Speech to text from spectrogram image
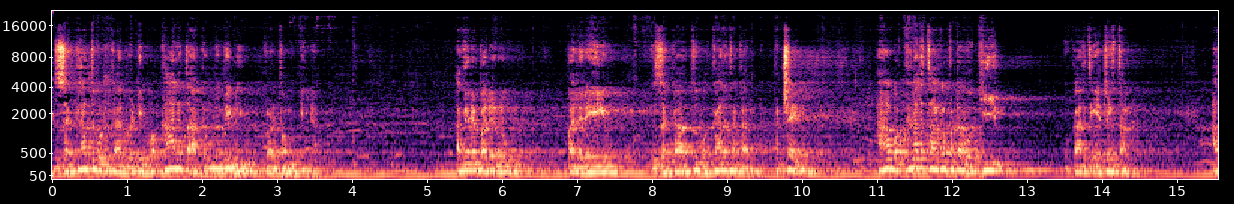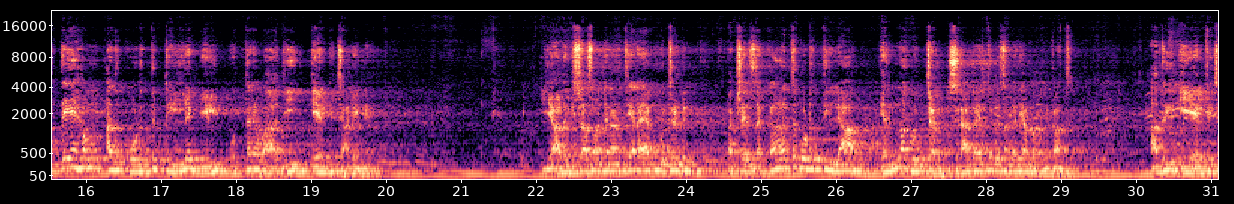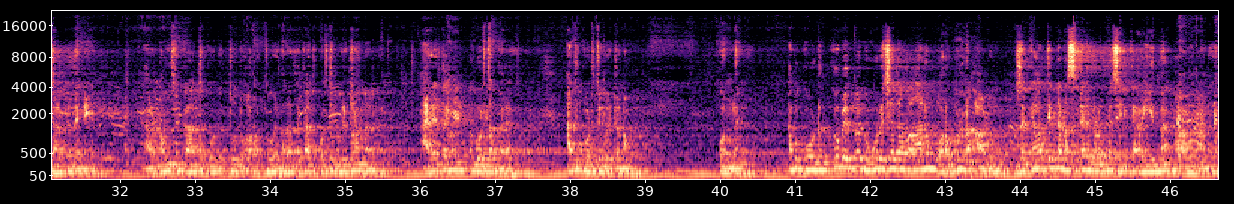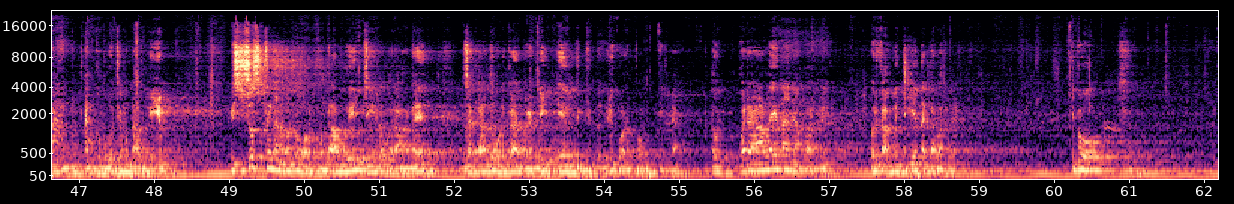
സക്കാത്ത് കൊടുക്കാൻ വേണ്ടി വക്കാലത്താക്കുന്നതിന് കുഴപ്പം ഇല്ല. അങ്ങനെ പലരും പലരെയും ജക്കാത്ത് വക്കാലത്താക്കാറുണ്ട്. പക്ഷേ ആ വക്കാലത്താക്കപ്പെട്ട വക്കീൽ വക്കാലത്ത് ഏറ്റെടുത്താണ്. അദ്ദേഹം അത് കൊടുത്തിട്ടില്ലെങ്കിൽ ഉത്തരവാദി ഏൽപ്പിച്ച ആളിനെ ഇയാൾ വിശ്വാസവഞ്ചന നടത്തിയാൽ അയാൾക്ക് കുറ്റമുണ്ട്. പക്ഷേ ജക്കാത്ത് കൊടുത്തില്ല എന്ന കുറ്റം ഇസ്ലാം കാര്യത്തിലെ സംഗതിയാണല്ലോ സക്കാത്ത്. അത് ഈ ഏൽപ്പിച്ച ആൾക്ക് തന്നെയാണ്. കാരണം സക്കാത്ത് കൊടുത്തു ഉറപ്പ് എന്നത് സക്കാത്ത് കൊടുത്ത് വീട്ടണം ആരെത്തന്നെ കൊടുത്താൽ പോരാ. അത് കൊടുത്ത് വീട്ടണം. ഒന്ന് അപ്പൊ കൊടുക്കുമെന്ന് നൂറ് ശതമാനം ഉറപ്പുള്ള ആളും സക്കാത്തിന്റെ മസലകളൊക്കെ ശരിക്കറിയുന്ന ആളുമാണ് നമുക്ക് ബോധ്യമുണ്ടാവുകയും വിശ്വസ്തനാണെന്ന് ഉറപ്പുണ്ടാവുകയും ചെയ്ത ഒരാളെ ജക്കാത്ത് കൊടുക്കാൻ വേണ്ടി ഏൽപ്പിക്കുന്നതിന് കുഴപ്പം ഇല്ല അത് ഒരാളെ എന്നാ ഞാൻ പറഞ്ഞത്. ഒരു കമ്മിറ്റിയെന്നല്ല പറഞ്ഞത്. ഇപ്പോ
